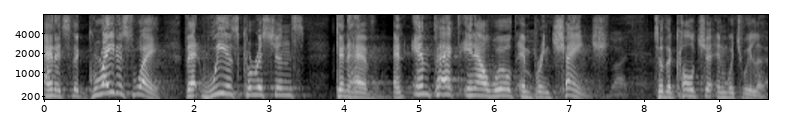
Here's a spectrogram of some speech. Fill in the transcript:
And it's the greatest way that we as Christians can have an impact in our world and bring change to the culture in which we live.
